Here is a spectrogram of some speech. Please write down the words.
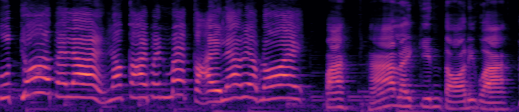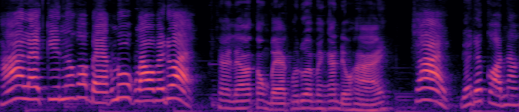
สุดยอดไปเลยเรากลายเป็นแม่ไก่แล้วเรียบร้อย ไป หาอะไรกินต่อดีกว่า หาอะไรกินแล้วก็แบกลูกเราไปด้วย ใช่แล้วต้องแบกไปด้วยไม่งั้นเดี๋ยวหาย ใช่ เดี๋ยวเดี๋ยวก่อนนะ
